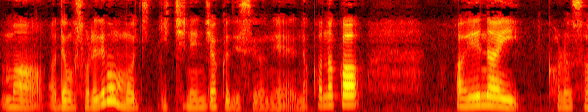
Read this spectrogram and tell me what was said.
まあ、でもそれでももう1年弱ですよね。なかなか会えないからさ、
